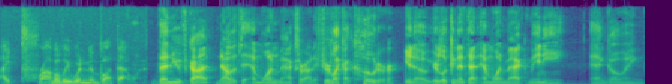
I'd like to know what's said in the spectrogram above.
I probably wouldn't have bought that one. Then you've got now that the M1 Macs are out, if you're like a coder, you know, you're looking at that M1 Mac Mini and going,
